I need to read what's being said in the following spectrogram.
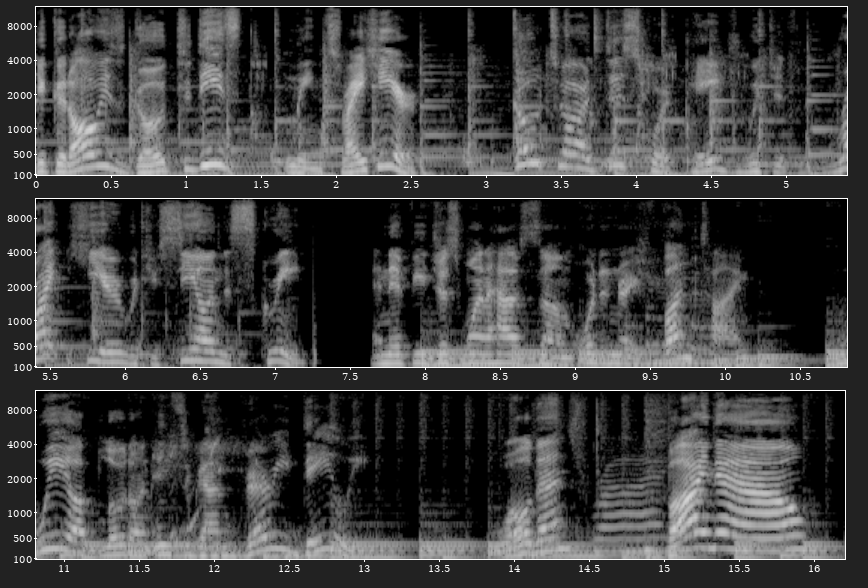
you could always go to these links right here. Go to our Discord page, which is right here, which you see on the screen. And if you just want to have some ordinary fun time, we upload on Instagram very daily. Well then, bye now!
